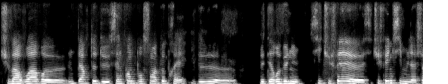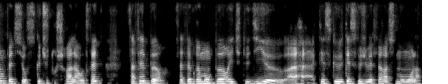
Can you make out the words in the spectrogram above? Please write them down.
tu vas avoir euh, une perte de 50% à peu près de, euh, de tes revenus. Si tu fais, euh, une simulation en sur ce que tu toucheras à la retraite, ça fait peur. Ça fait vraiment peur et tu te dis Ah, ah, qu'est-ce que, je vais faire à ce moment-là?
